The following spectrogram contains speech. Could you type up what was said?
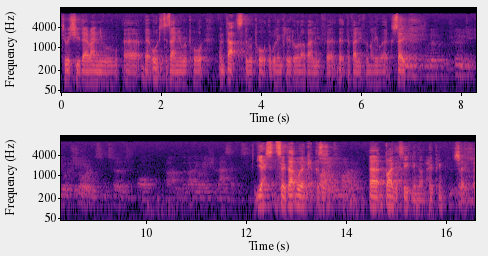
to issue their annual, uh, their auditor's annual report, and that's the report that will include all our value for the, the value for money work. So. Um, yes, so that work as a, uh, by this evening, I'm hoping. So. so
